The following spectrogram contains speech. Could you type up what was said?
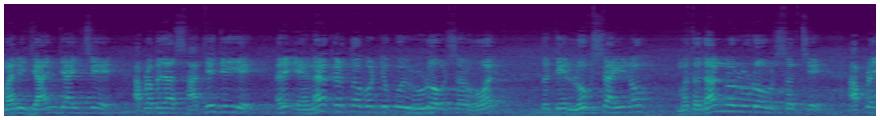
મારી જાન જાય છે, આપણે બધા સાથે જઈએ. અને એના કરતાં પણ જો કોઈ રૂડો અવસર હોય, તો તે લોકશાહીનો મતદાનનો રૂડો અવસર છે. આપણે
